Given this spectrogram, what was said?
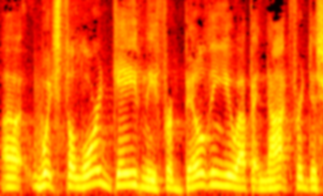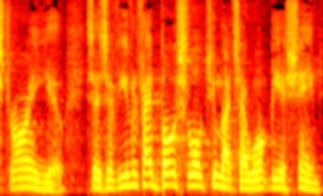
uh, which the Lord gave me for building you up and not for destroying you. He says, if, even if I boast a little too much, I won't be ashamed.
